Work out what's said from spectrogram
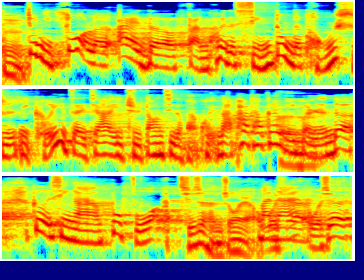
嗯，就你做了爱的反馈的行动的同时，你可以再加一句当季的反馈，哪怕他跟你本人的个性啊不符。其实很重要。我现在，我现在，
